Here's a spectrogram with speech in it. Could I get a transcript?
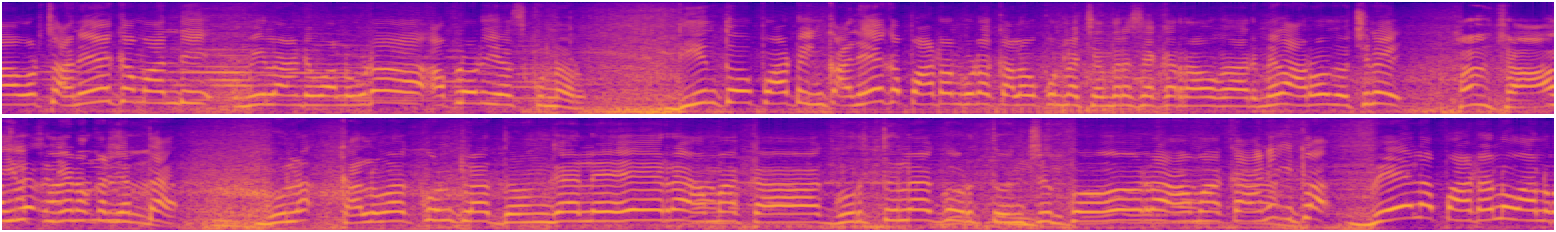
కావచ్చు అనేక మంది మీలాంటి వాళ్ళు కూడా అప్లోడ్ చేసుకున్నారు. దీంతో పాటు ఇంకా అనేక పాటలు కూడా కలవకుంట్ల చంద్రశేఖరరావు గారి మీద ఆ రోజు వచ్చినాయి. నేను ఒకటి చెప్తా. గుల కల్వకుంట్ల దొంగలే రామక గుర్తుల గుర్తుంచుకో రామక అని ఇట్లా వేల పాటలు వాళ్ళ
